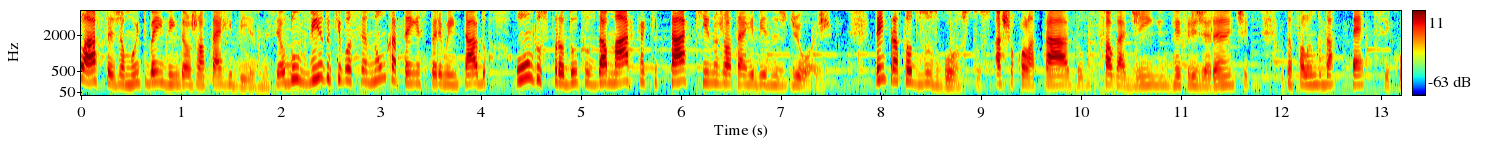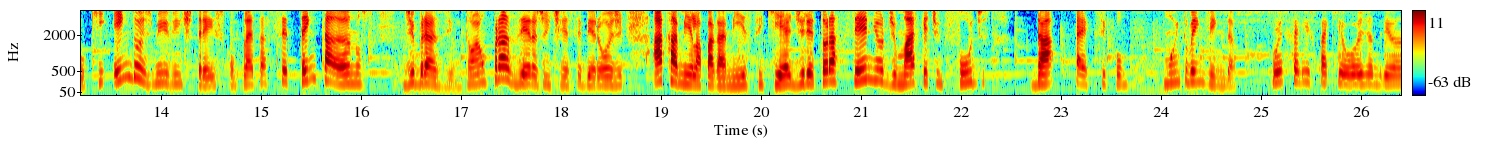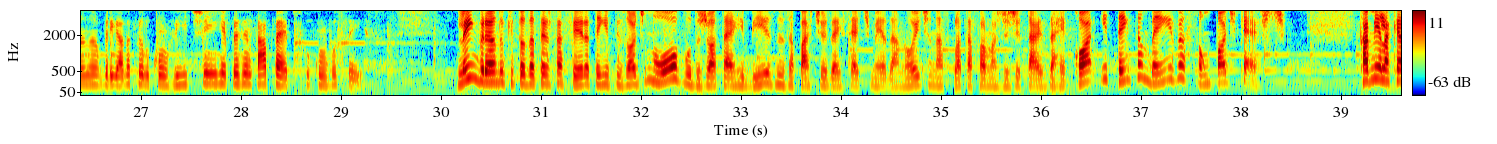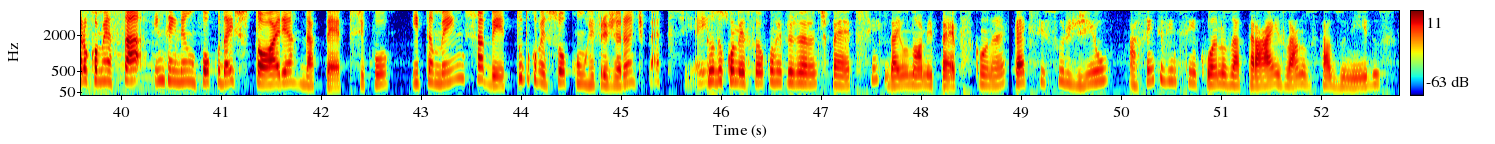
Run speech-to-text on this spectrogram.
Olá, seja muito bem-vindo ao JR Business. Eu duvido que você nunca tenha experimentado um dos produtos da marca que está aqui no JR Business de hoje. Tem para todos os gostos, achocolatado, salgadinho, refrigerante. Eu estou falando da PepsiCo, que em 2023 completa 70 anos de Brasil. Então é um prazer a gente receber hoje a Camila Pagamici, que é diretora sênior de Marketing Foods da PepsiCo. Muito bem-vinda. Muito feliz de estar aqui hoje, Adriana. Obrigada pelo convite em representar a PepsiCo com vocês. Lembrando que toda terça-feira tem episódio novo do JR Business a partir das sete e meia da noite nas plataformas digitais da Record e tem também em versão podcast. Camila, quero começar entendendo um pouco da história da PepsiCo e também saber, tudo começou com refrigerante Pepsi, é isso? Tudo começou com refrigerante Pepsi, daí o nome PepsiCo, né? Pepsi surgiu há 125 anos atrás, lá nos Estados Unidos.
